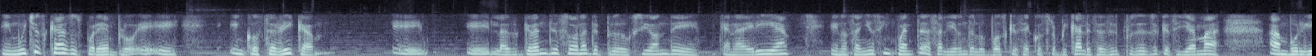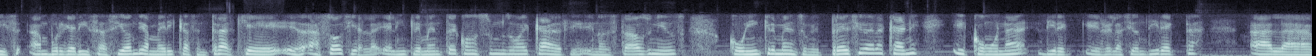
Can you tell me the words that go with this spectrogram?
En muchos casos, por ejemplo, en Costa Rica, eh, las grandes zonas de producción de ganadería en los años 50 salieron de los bosques secos tropicales. Es el proceso que se llama hamburguerización de América Central, que eh, asocia el incremento de consumo de carne en los Estados Unidos con un incremento en el precio de la carne y con una eh, relación directa a la,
